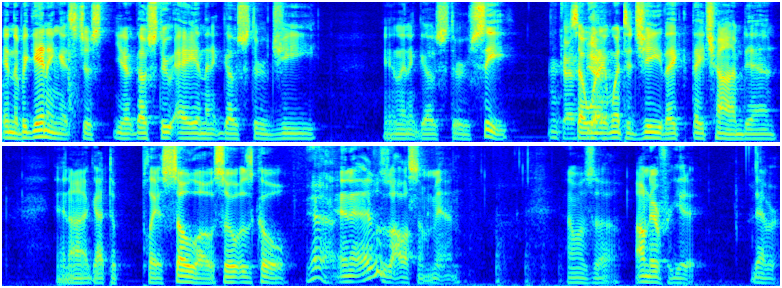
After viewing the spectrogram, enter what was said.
In the beginning, it's just you know it goes through A and then it goes through G, and then it goes through C. Okay. So when yeah. it went to G, they they chimed in, and I got to play a solo. So it was cool. Yeah. and it was awesome, man. That was uh, I'll never forget it, never.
